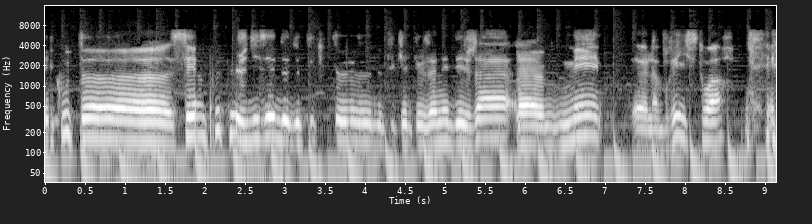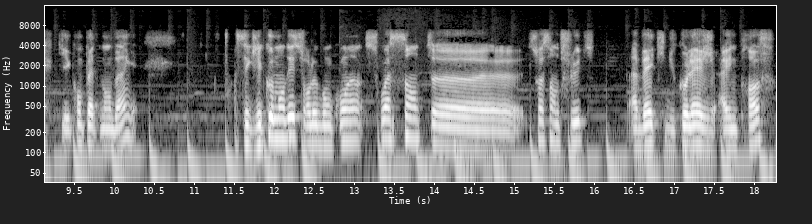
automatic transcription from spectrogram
écoute, euh, c'est un truc que je disais de- depuis, que- depuis quelques années déjà, mais la vraie histoire, qui est complètement dingue, c'est que j'ai commandé sur le Bon Coin 60, euh, 60 flûtes avec du collège à une prof,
